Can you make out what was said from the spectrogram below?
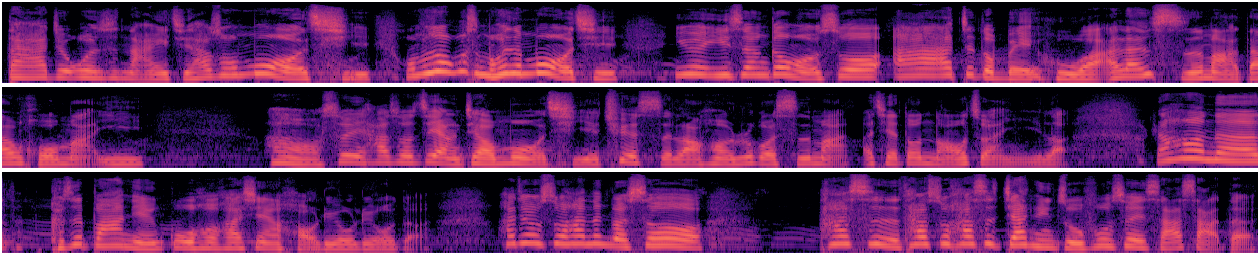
大家就问是哪一期？他说末期。我们说为什么会是末期？因为医生跟我说啊，这个北湖啊，阿兰死马当活马医，哦，所以他说这样叫末期，也确实然后。如果死马，而且都脑转移了，然后呢，可是八年过后，他现在好溜溜的。他就说他那个时候，他是他说他是家庭主妇，所以傻傻的。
